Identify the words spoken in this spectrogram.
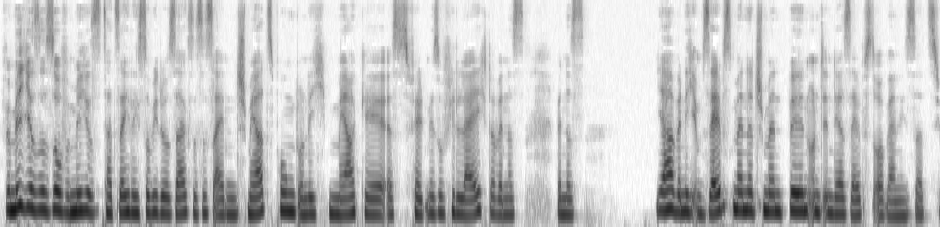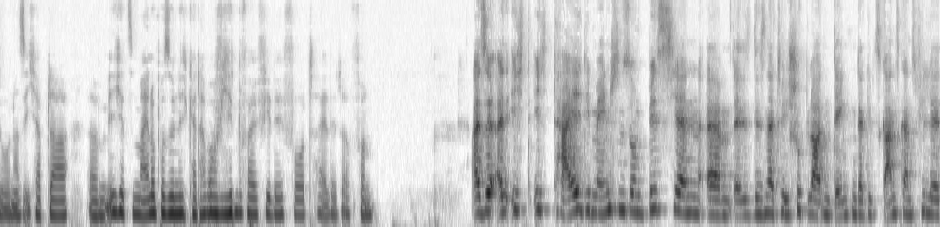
für mich ist es so, für mich ist es tatsächlich so, wie du sagst, es ist ein Schmerzpunkt und ich merke, es fällt mir so viel leichter, wenn es, wenn es ja, wenn ich im Selbstmanagement bin und in der Selbstorganisation. Also ich habe da, ähm, ich jetzt in meiner Persönlichkeit habe auf jeden Fall viele Vorteile davon. Also, also ich, ich teile die Menschen so ein bisschen, ähm, das ist natürlich Schubladendenken, da gibt es ganz, ganz viele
